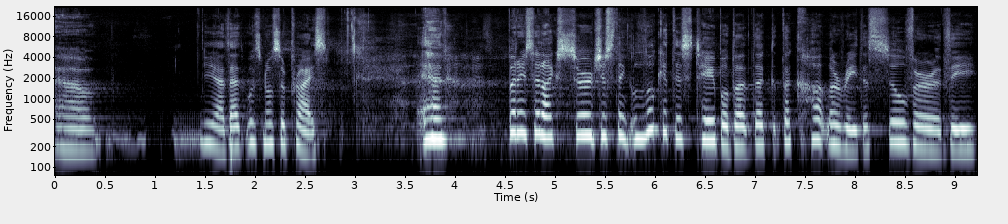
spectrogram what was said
Uh, yeah, that was no surprise. And but I said, like, sir, just think, look at this table, the, the, the cutlery, the silver, the,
